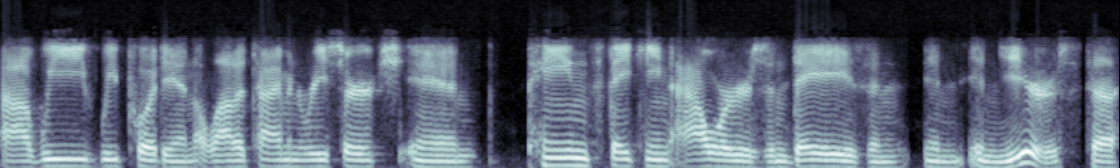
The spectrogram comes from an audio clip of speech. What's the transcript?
Uh, we we put in a lot of time and research and painstaking hours and days and in, in years to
